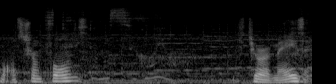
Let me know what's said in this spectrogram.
monstrum forms. These two are amazing.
